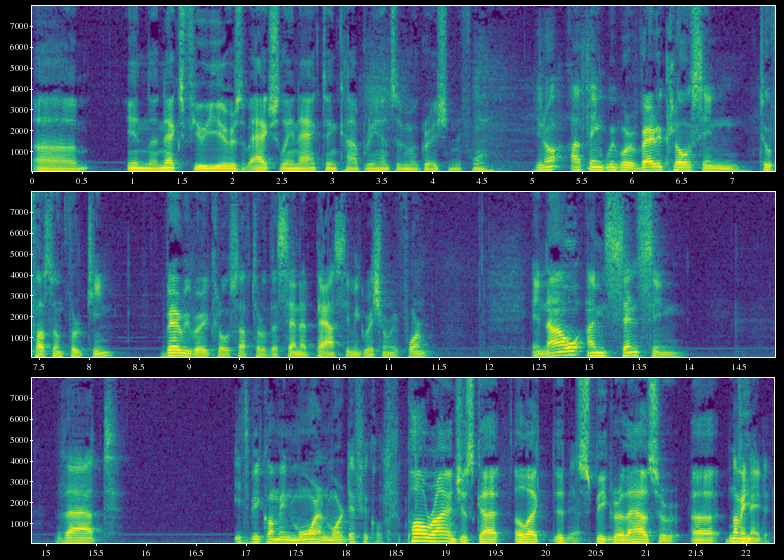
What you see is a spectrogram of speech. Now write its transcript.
um, in the next few years of actually enacting comprehensive immigration reform? You know, I think we were very close in 2013, very very close after the Senate passed immigration reform, and now I'm sensing that it's becoming more and more difficult. Paul Ryan just got elected yeah. Speaker of the House or uh, nominated,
